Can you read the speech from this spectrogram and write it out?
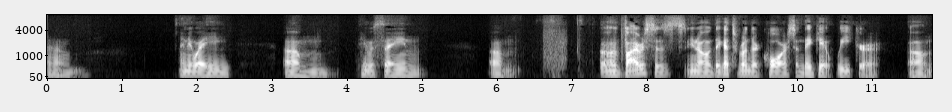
Um, anyway, he um he was saying um uh, viruses, you know, they get to run their course and they get weaker. Um,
